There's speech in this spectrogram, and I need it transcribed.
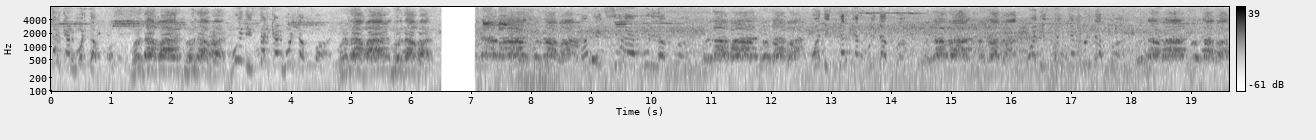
सरकार मुर्दाबाद. मुर्दाबाद मुर्दाबाद. मोदी सरकार मुर्दाबाद. मुर्दाबाद मुर्दाबाद अमित शहा मुर्दाबाद मुर्दाबाद मुर्दाबाद मोदी सरकार मुर्दाबाद मोदी सरकार मुर्दाबाद मुर्दाबाद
